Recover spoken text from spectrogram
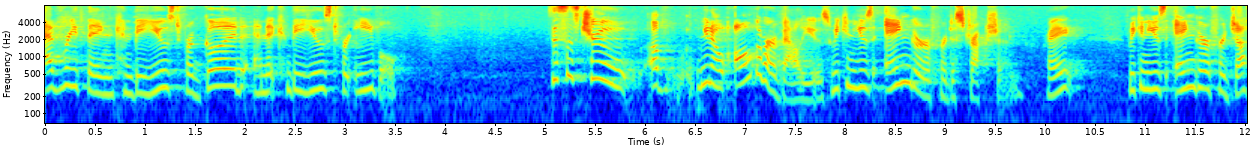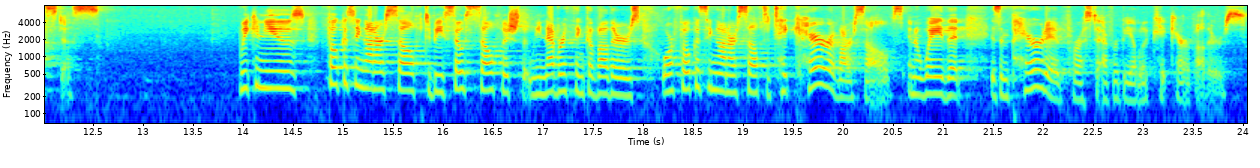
everything, can be used for good and it can be used for evil. This is true of, you know, all of our values. We can use anger for destruction, right? We can use anger for justice. We can use focusing on ourselves to be so selfish that we never think of others, or focusing on ourselves to take care of ourselves in a way that is imperative for us to ever be able to take care of others.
